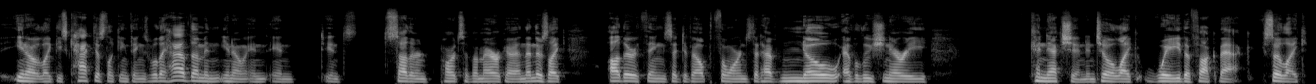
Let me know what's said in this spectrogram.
you know, like these cactus looking things. Well, they have them in, you know, in, in, in southern parts of America. And then there's like other things that develop thorns that have no evolutionary connection until like way the fuck back. So like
